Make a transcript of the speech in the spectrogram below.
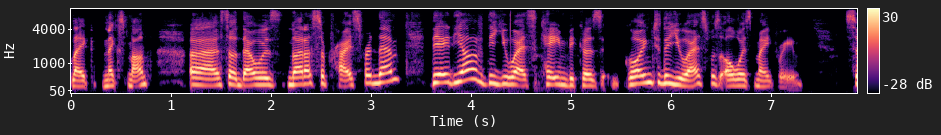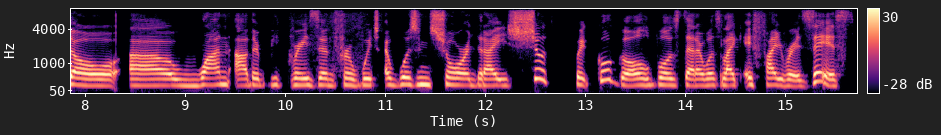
like next month. Uh, so that was not a surprise for them. The idea of the US came because going to the US was always my dream. So uh, one other big reason for which I wasn't sure that I should quit Google was that I was like, if I resist,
